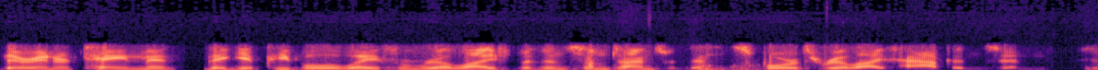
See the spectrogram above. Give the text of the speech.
they're entertainment. They get people away from real life, but then sometimes within sports, real life happens, and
